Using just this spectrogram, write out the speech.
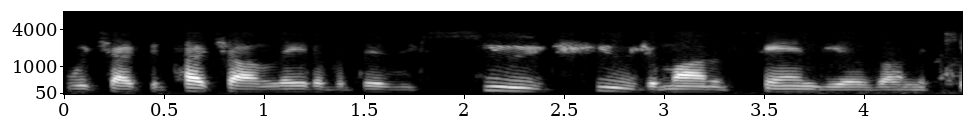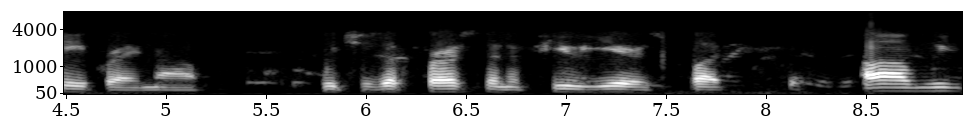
which I could touch on later. But there's a huge, huge amount of sand eels on the Cape right now, which is a first in a few years. But um, we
